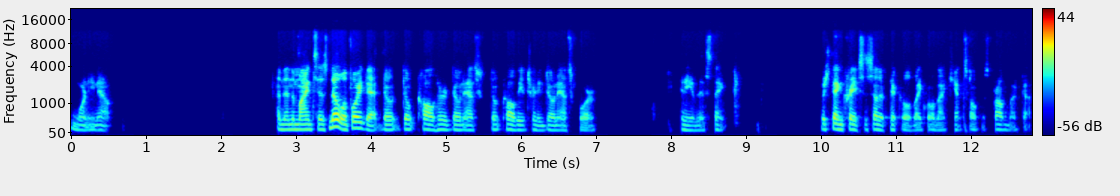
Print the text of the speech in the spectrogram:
warning out and then the mind says no avoid that. Don't don't call her. Don't ask don't call the attorney. Don't ask for any of this thing. Which then creates this other pickle of like well i can't solve this problem i've got.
